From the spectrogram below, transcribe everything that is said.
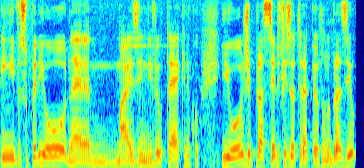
em nível superior, né, era mais em nível técnico. E hoje, para ser fisioterapeuta no Brasil,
